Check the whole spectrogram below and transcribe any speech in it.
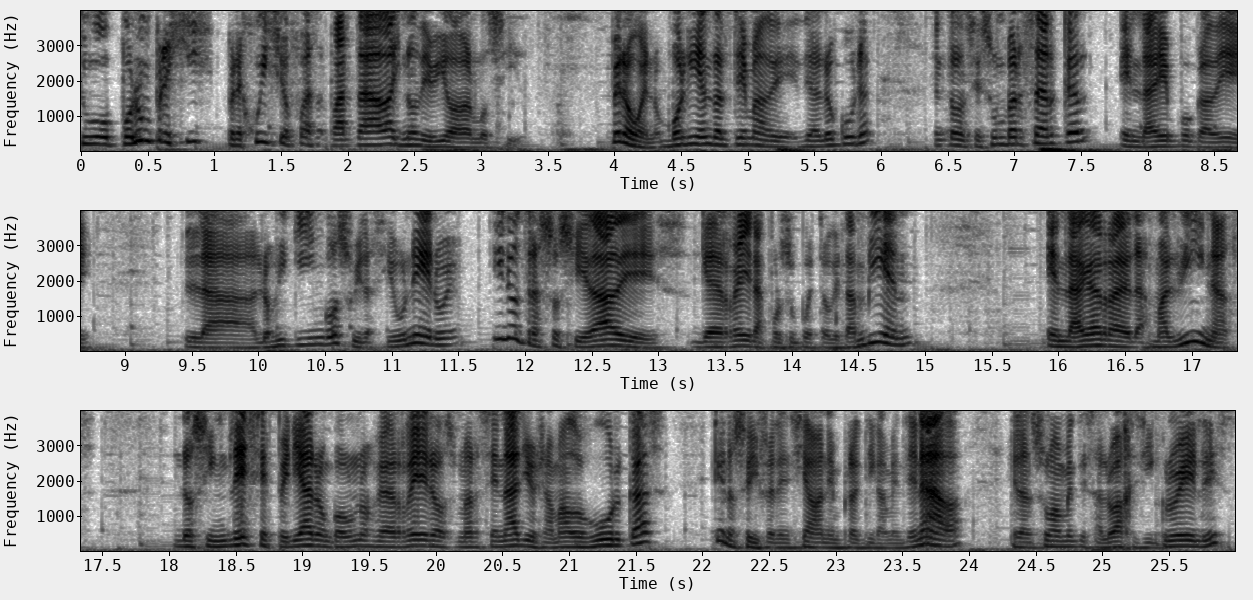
tuvo por un prejuicio fue apartada y no debió haberlo sido. Pero bueno, volviendo al tema de, la locura, entonces un berserker en la época de la- los vikingos hubiera sido un héroe. En otras sociedades guerreras, por supuesto que también. En la guerra de las Malvinas, los ingleses pelearon con unos guerreros mercenarios llamados gurkas, que no se diferenciaban en prácticamente nada, eran sumamente salvajes y crueles.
